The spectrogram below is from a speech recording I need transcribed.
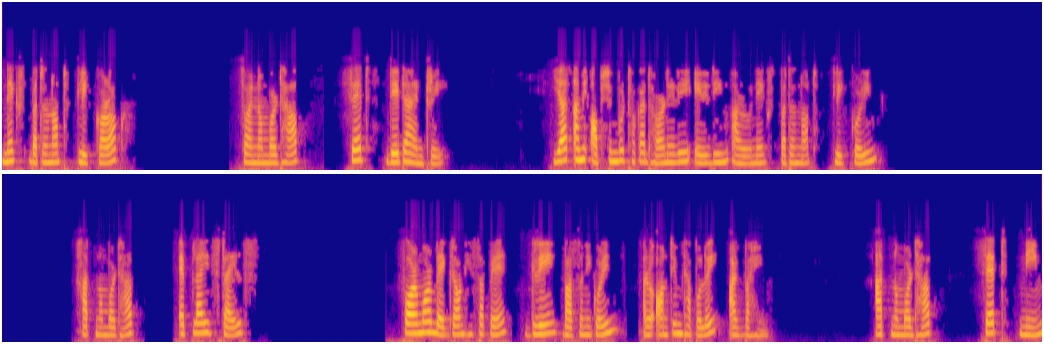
নেক্সট বাটনত ক্লিক কৰক। 6 নম্বৰ ধাপ set data entry ইয়াত আমি অপশ্যনবোৰ থকা ধৰণেৰেই এৰি দিম আৰু নেক্সট বাটনত ক্লিক কৰিম। 7 নম্বৰ ধাপ এপ্লাই ষ্টাইলছ ফৰ্মৰ বেকগ্ৰাউণ্ড হিচাপে গ্ৰে বাছনি কৰিম আৰু অন্তিম ধাপলৈ আগবাঢ়িম। 8 নম্বৰ ধাপ set name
